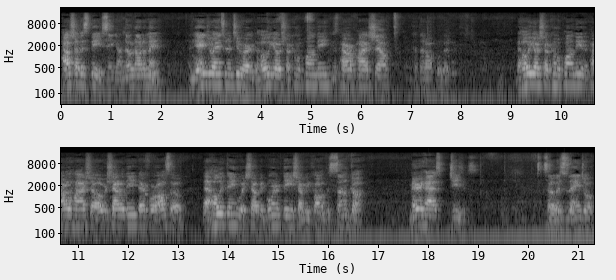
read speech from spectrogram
How shall this be, seeing I know not a man? And the angel answered unto her, The Holy Ghost shall come upon thee, and the power of highest shall. Cut that off a little bit. The Holy Ghost shall come upon thee, and the power of the highest shall overshadow thee. Therefore also, that holy thing which shall be born of thee shall be called the Son of God. Mary has Jesus. So this is the angel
